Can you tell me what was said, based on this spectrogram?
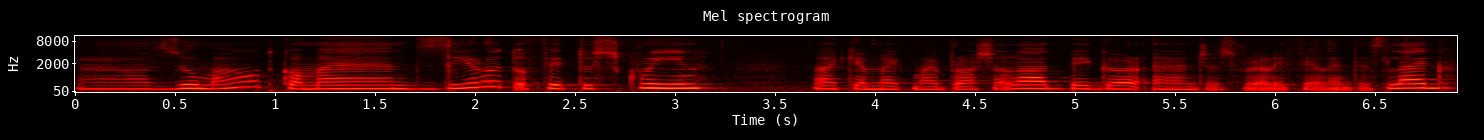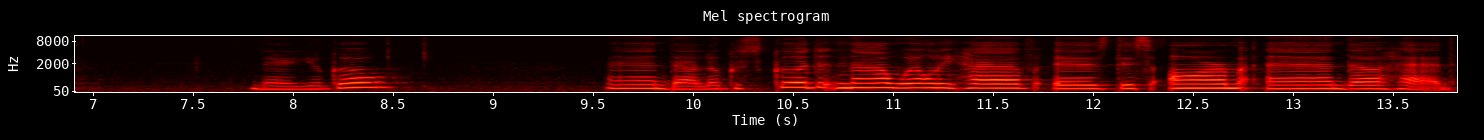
Uh, zoom out command 0 to fit to screen. I can make my brush a lot bigger and just really fill in this leg. There you go. And that looks good. Now we have is this arm and the head.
